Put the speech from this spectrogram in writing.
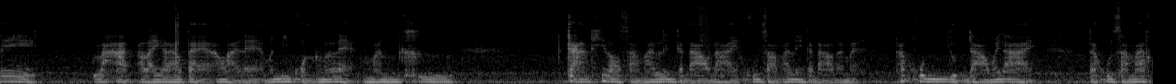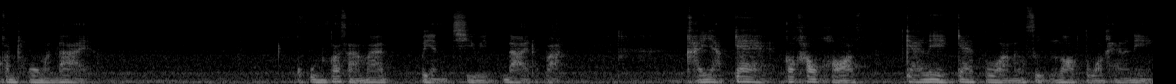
เลขรหัสอะไรก็แล้วแต่ทั้งหลายแหละ มันมีผลทั้งนั้นแหละ มันคือ การที่เราสามารถเล่นกับดาวได้ คุณสามารถเล่นกับดาวได้ไหม ถ้าคุณหยุดดาวไม่ได้ แต่คุณสามารถคอนโทรลมันได้ คุณก็สามารถ เปลี่ยนชีวิตได้ถูกปะใครอยากแก้ก็เข้าคอร์สแก้เลขแก้ตัวหนังสือรอบตัวแค่นั้นเอง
